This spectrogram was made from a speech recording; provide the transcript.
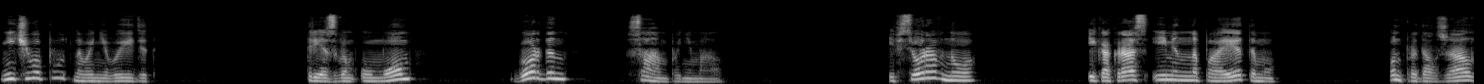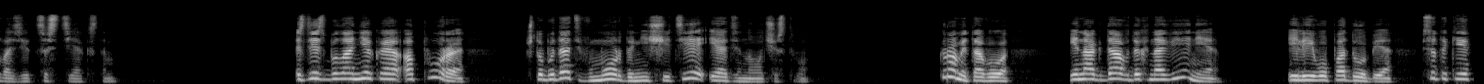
ничего путного не выйдет. Трезвым умом Гордон сам понимал. И все равно, и как раз именно поэтому он продолжал возиться с текстом. Здесь была некая опора, чтобы дать в морду нищете и одиночеству. Кроме того, иногда вдохновение или его подобие — все-таки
